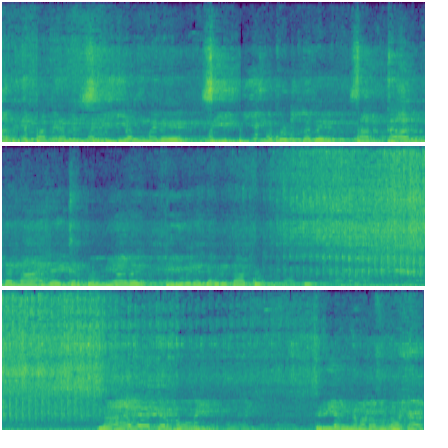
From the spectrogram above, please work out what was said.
അതിന് പകരം ശ്രീയമ്മന് സി പി എം കൊടുത്തത് സർക്കാരിന്റെ നാലേക്കർ ഭൂമിയാണ് തിരുവനന്തപുരത്ത് ആ കൊടുത്തത് നാലേക്കർ ഭൂമി ശ്രീ എമ്മിന് മഠമുണ്ടാക്കാൻ.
